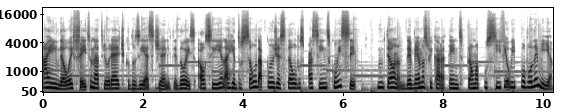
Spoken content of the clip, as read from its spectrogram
Ainda, o efeito natriurético dos ISGLT2 auxilia na redução da congestão dos pacientes com IC. Então, devemos ficar atentos para uma possível hipovolemia.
